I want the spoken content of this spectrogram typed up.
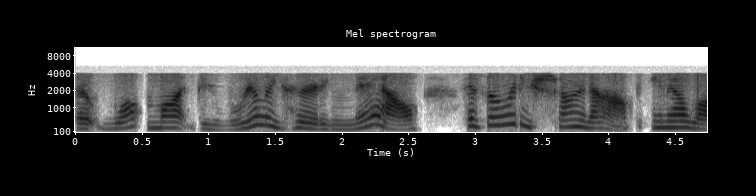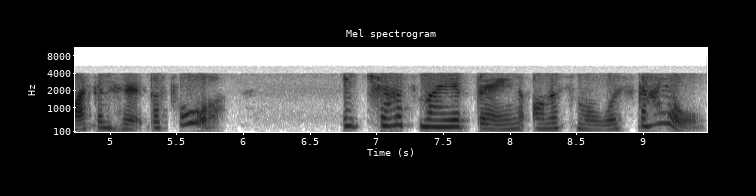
that what might be really hurting now has already shown up in our life and hurt before. It just may have been on a smaller scale.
